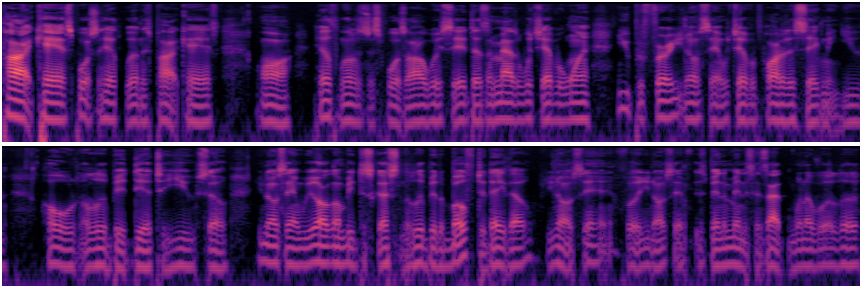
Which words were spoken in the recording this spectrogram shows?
podcast, sports and health wellness podcast, or health wellness and sports. I always say it doesn't matter whichever one you prefer. You know what I'm saying? Whichever part of the segment you hold a little bit dear to you. So, you know what I'm saying? We are going to be discussing a little bit of both today, though. You know what I'm saying? For, you know I'm saying? It's been a minute since I went over a little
